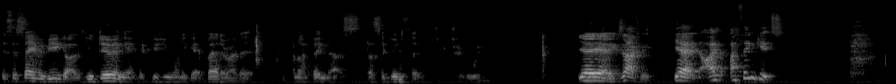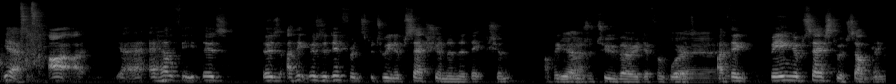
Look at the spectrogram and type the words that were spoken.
it's the same with you guys. You're doing it because you want to get better at it, and I think that's that's a good thing. Check the wind. Yeah, yeah, exactly. Yeah, I, I think it's yeah, I, I yeah, a healthy. There's there's I think there's a difference between obsession and addiction. I think Yeah. those are two very different words. yeah, yeah. I think being obsessed with something,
